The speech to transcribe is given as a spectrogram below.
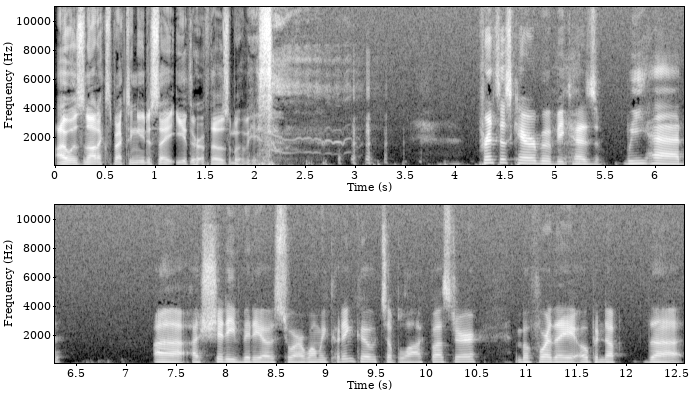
I was not expecting you to say either of those movies. Princess Caraboo because we had uh, a shitty video store when we couldn't go to Blockbuster and before they opened up the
